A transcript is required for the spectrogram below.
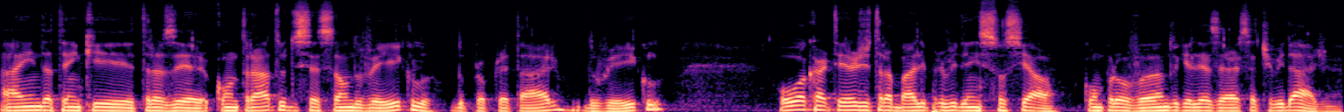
ainda tem que trazer contrato de cessão do veículo, do proprietário do veículo, ou a carteira de trabalho e previdência social, comprovando que ele exerce atividade. Né?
